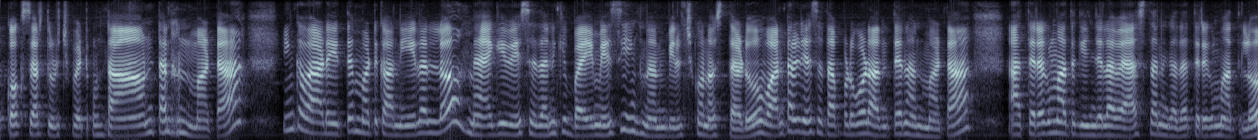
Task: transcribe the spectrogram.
ఒక్కొక్కసారి తుడిచిపెట్టుకుంటా ఉంటానమాట ఇంకా వాడైతే మటుకు ఆ నీళ్ళల్లో మ్యాగీ వేసేదానికి భయం వేసి ఇంక నన్ను పిలుచుకొని వస్తాడు. వంటలు చేసేటప్పుడు కూడా అంతేనమాట ఆ తిరగమాత గింజలు వేస్తాను కదా తిరగమాతలో.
